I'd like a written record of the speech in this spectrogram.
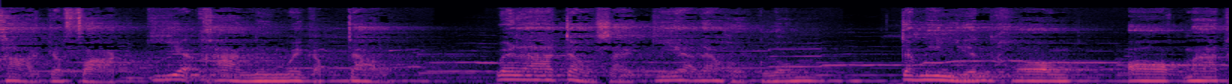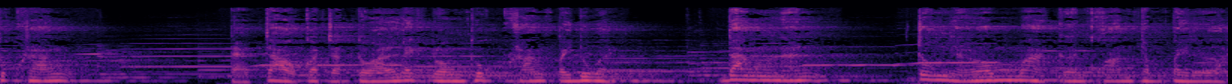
ข้าจะฝากเกี้ยข้างหนึ่งไว้กับเจ้า เวลาเจ้าใส่เกี้ยแล้วหกล้ม จะมีเหรียญทองออกมาทุกครั้ง แต่เจ้าก็จะตัวเล็กลงทุกครั้งไปด้วย ดังนั้นจงอย่าล้มมากเกินความจำเป็นละ่ะ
